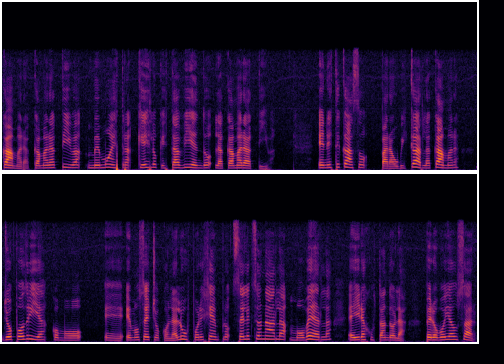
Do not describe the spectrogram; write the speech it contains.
cámara, cámara activa, me muestra qué es lo que está viendo la cámara activa. En este caso, para ubicar la cámara, yo podría, como eh, hemos hecho con la luz, por ejemplo, seleccionarla, moverla e ir ajustándola. Pero voy a usar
